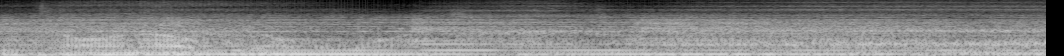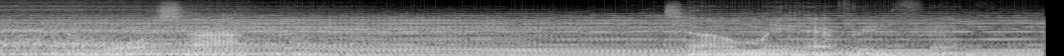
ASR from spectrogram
We can't help you otherwise. And what's happened? Tell me everything.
